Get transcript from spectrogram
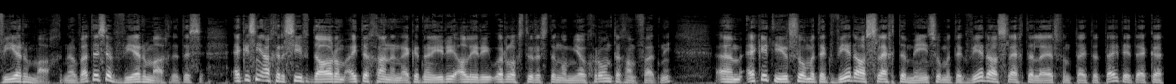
weermag. Nou wat is 'n weermag? Dit is ek is nie aggressief daarom uit te gaan en ek het nou hierdie al hierdie oorlogstoerusting om jou grond te gaan vat nie. Ehm um, ek het hierso omdat ek weet daar slegte mense, omdat ek weet daar slegte leiers van tyd tot tyd het ek 'n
